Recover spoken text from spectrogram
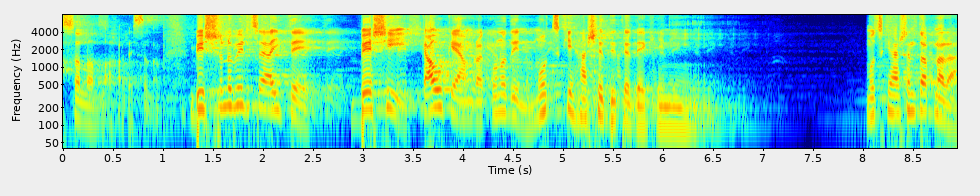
সাল্লাল্লাহু আলাইহি সাল্লাম। বিষ্ণুবীর চাইতে বেশি কাউকে আমরা কোনোদিন মুচকি হাসি দিতে দেখিনি। মুচকি হাসেন তো আপনারা?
